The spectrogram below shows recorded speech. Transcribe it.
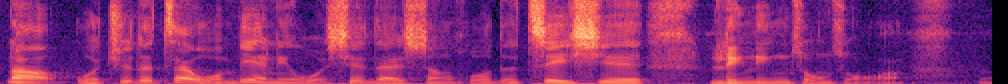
那我觉得，在我面临我现在生活的这些零零总总啊，呃，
